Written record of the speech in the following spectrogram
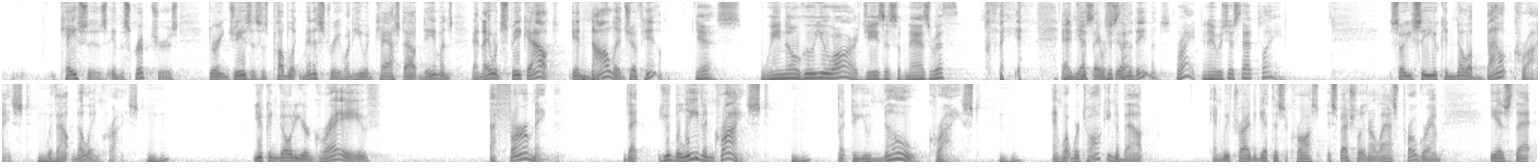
cases in the scriptures during Jesus' public ministry when he would cast out demons and they would speak out in Mm-hmm. knowledge of him. Yes. We know who you are, Jesus of Nazareth. and And yet just- they were still that- the demons. Right. And it was just that plain. So you see, you can know about Christ without knowing Christ. Mm-hmm. You can go to your grave affirming that you believe in Christ, Mm-hmm. but do you know Christ? Mm-hmm. And what we're talking about, and we've tried to get this across, especially in our last program, is that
